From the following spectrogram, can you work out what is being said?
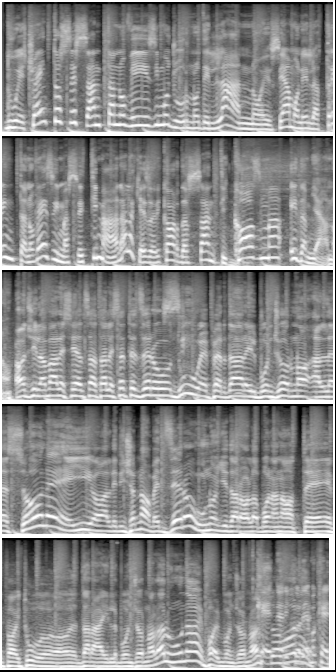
269 giorno dell'anno e siamo nella 39esima settimana. La Chiesa ricorda Santi Cosma e Damiano. Oggi la Vale si è alzata alle 7.02 per dare il buongiorno al sole e io alle 19.01 gli darò la buonanotte e poi tu eh, darai il buongiorno alla luna e poi il buongiorno al Che sole. ricordiamo che è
